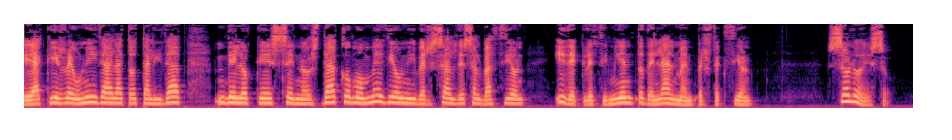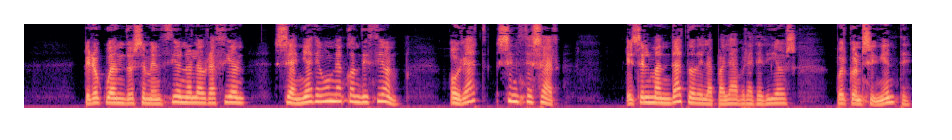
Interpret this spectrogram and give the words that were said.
He aquí reunida la totalidad de lo que se nos da como medio universal de salvación y de crecimiento del alma en perfección. Solo eso. Pero cuando se menciona la oración, se añade una condición. Orad sin cesar. Es el mandato de la palabra de Dios. Por consiguiente,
